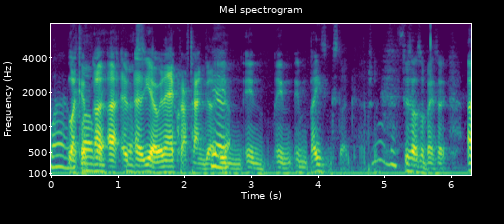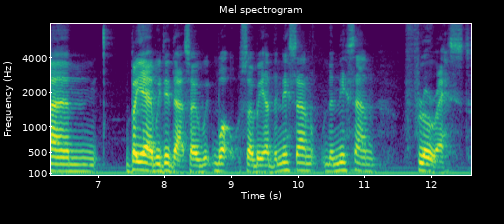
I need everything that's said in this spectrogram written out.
Wow. like a, Wow, a, a, a, yes. a- you know, an aircraft hangar Yeah. in, in, in, in Basingstoke, actually, Oh, just outside Basingstoke. Um, but yeah, we did that. So we, what? So we had the Nissan, the Nissan fluoresced,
